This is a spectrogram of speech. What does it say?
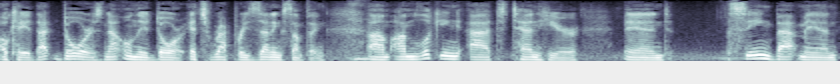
okay, that door is not only a door, it's representing something. Um, I'm looking at 10 here, and seeing Batman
